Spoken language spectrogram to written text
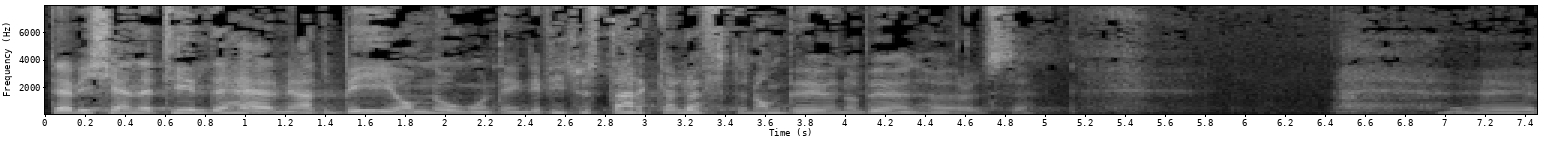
Där vi känner till det här med att be om någonting. Det finns ju starka löften om bön och bönhörelse. Eh,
